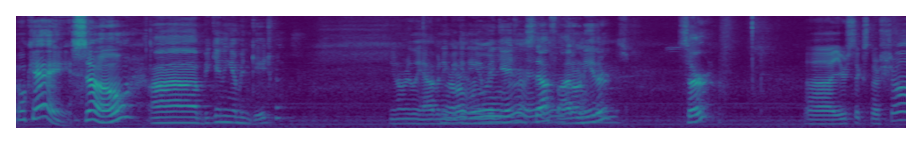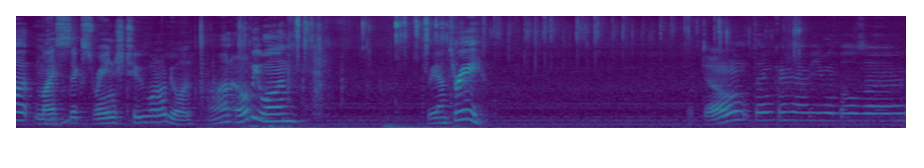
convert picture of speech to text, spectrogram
Okay, so uh, beginning of engagement. You don't really have any beginning of engagement stuff. I don't either, sir. Uh, your six no shot. My six range two on Obi Wan. On Obi Wan. Three on three. I don't think I have you in bullseye.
